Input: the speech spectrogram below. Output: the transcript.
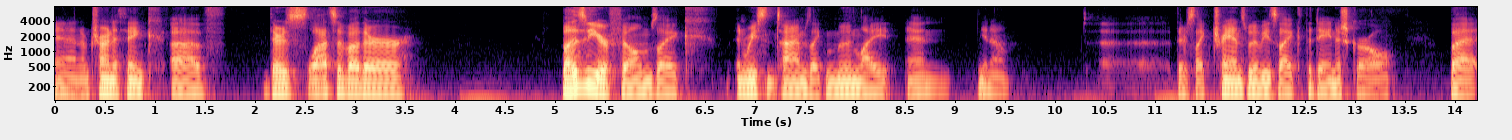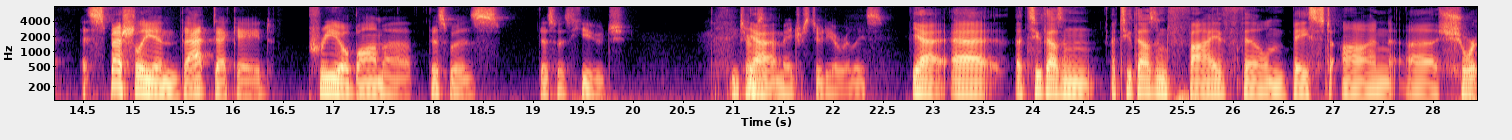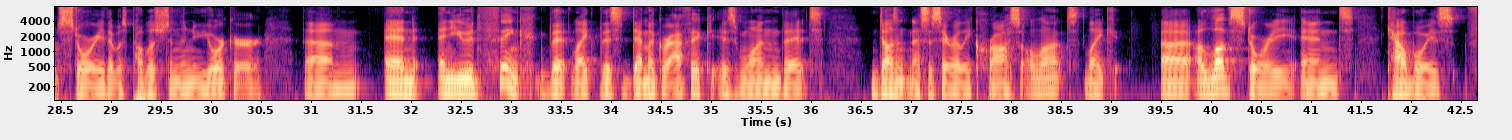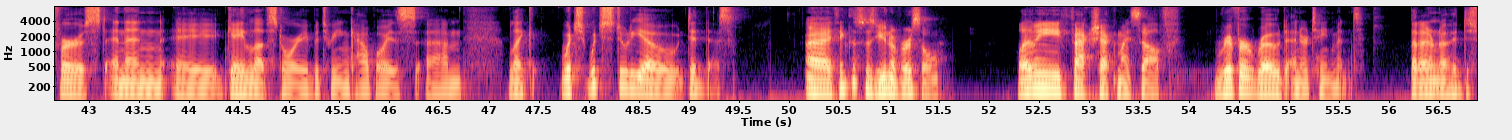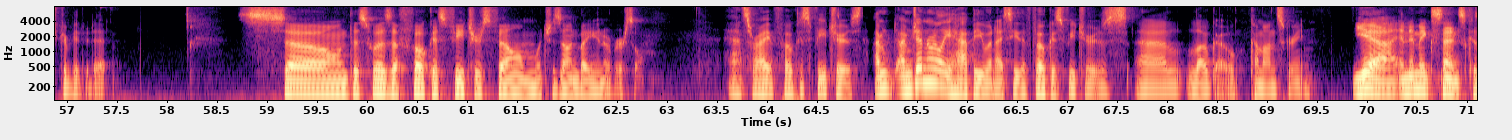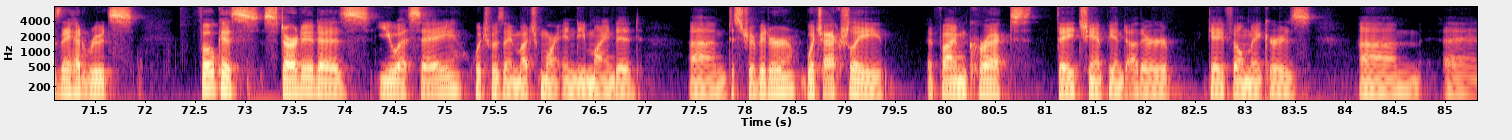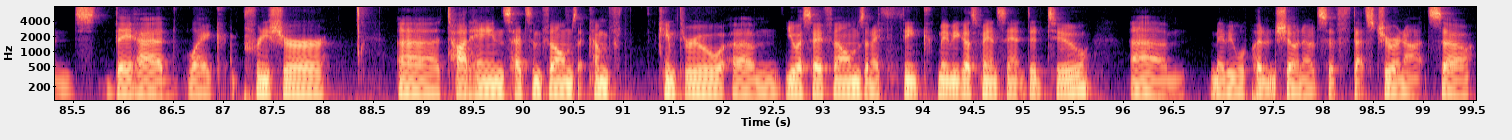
and I'm trying to think of there's lots of other buzzier films like in recent times, like Moonlight, and you know, uh, there's like trans movies like The Danish Girl, but especially in that decade, pre-Obama, this was this was huge in terms Yeah. of a major studio release. yeah, uh, a 2000 a 2005 film based on a short story that was published in the New Yorker. Um, and and you would think that like this demographic is one that doesn't necessarily cross a lot, like uh, a love story and cowboys first, and then a gay love story between cowboys. Um, like which which studio did this? I think this was Universal. Let me fact check myself. River Road Entertainment, but I don't know who distributed it. So this was a Focus Features film, which is owned by Universal. That's right, Focus Features. I'm I'm generally happy when I see the Focus Features uh, logo come on screen. Yeah, and it makes sense because they had roots. Focus started as USA, which was a much more indie-minded um, distributor. Which actually, if I'm correct, they championed other gay filmmakers, um, and they had like I'm pretty sure uh, Todd Haynes had some films that come came through um, USA Films, and I think maybe Gus Van Sant did too. Um, maybe we'll put it in show notes if that's true or not. So,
